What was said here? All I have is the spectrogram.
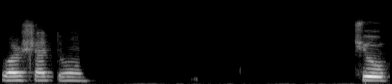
Were shot on. Two.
